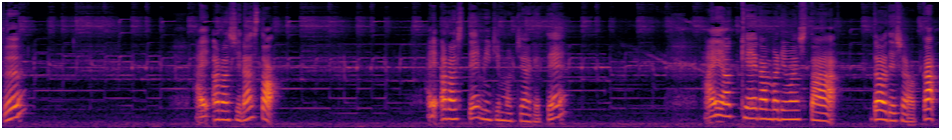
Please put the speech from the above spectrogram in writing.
プ。はい、下ろしラスト。はい、下ろして、右持ち上げて。はい、OK。頑張りました。どうでしょうか？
